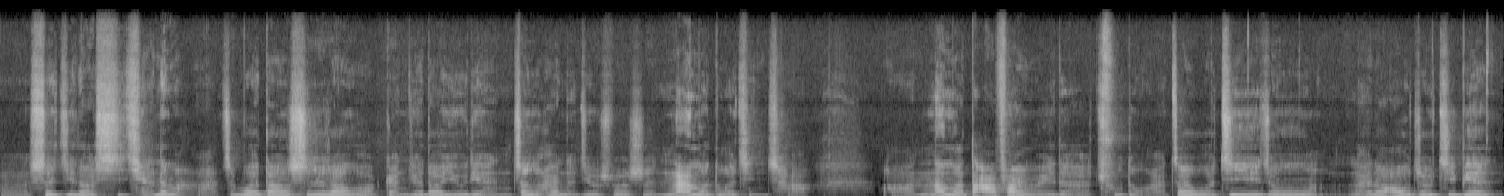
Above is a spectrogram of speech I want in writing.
呃涉及到洗钱的嘛啊。只不过当时让我感觉到有点震撼的，就是说是那么多警察。啊，那么大范围的出动啊，在我记忆中，来到澳洲，即便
